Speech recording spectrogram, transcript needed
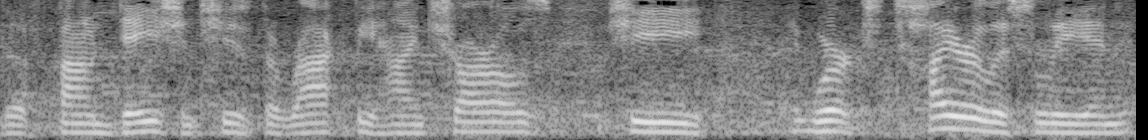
the foundation, she is the rock behind Charles. She works tirelessly in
